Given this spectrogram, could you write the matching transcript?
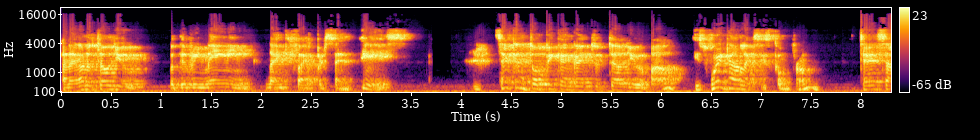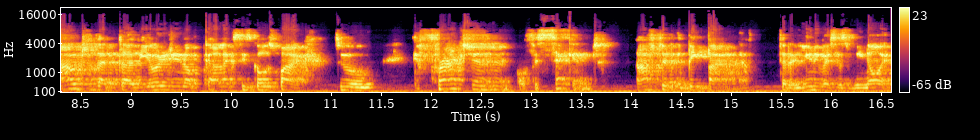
And I'm going to tell you what the remaining 95% is. Second topic I'm going to tell you about is where galaxies come from. Turns out that uh, the origin of galaxies goes back to a fraction of a second after the Big Bang, that the universe as we know it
